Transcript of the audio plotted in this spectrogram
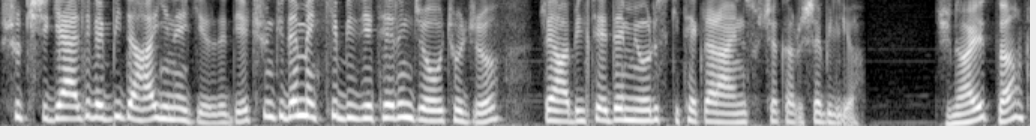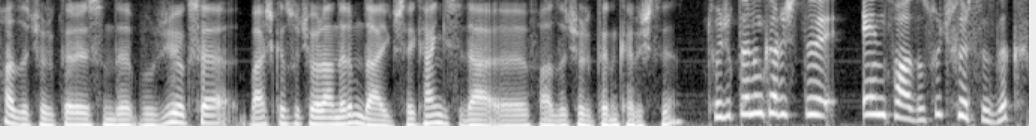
şu kişi geldi ve bir daha yine girdi diye. Çünkü demek ki biz yeterince o çocuğu rehabilite edemiyoruz ki tekrar aynı suça karışabiliyor. Cinayet daha mı fazla çocuklar arasında Burcu yoksa başka suç oranları mı daha yüksek? Hangisi daha e, fazla çocukların karıştığı? Çocukların karıştığı en fazla suç hırsızlık,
